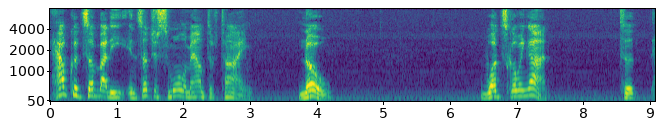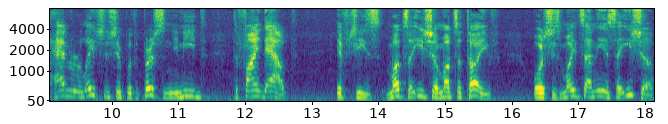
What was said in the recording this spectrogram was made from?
How could somebody in such a small amount of time know what's going on? To have a relationship with a person, you need to find out if she's matzah isha matzah toiv, or she's matzah niyasa isha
